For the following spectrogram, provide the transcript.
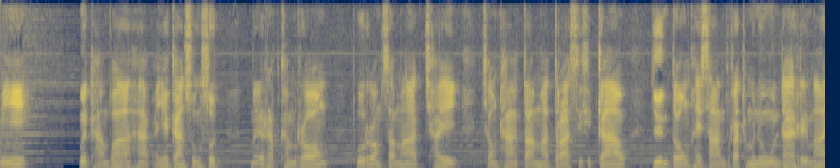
มี เมื่อถามว่าหากอายการสูงสุดไม่รับคำร้อง ผู้ร้องสามารถใช้ช่องทางตามมาตรา 49 ยื่นตรงให้ศาลรรัฐธรรมนูญได้หรือไม่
